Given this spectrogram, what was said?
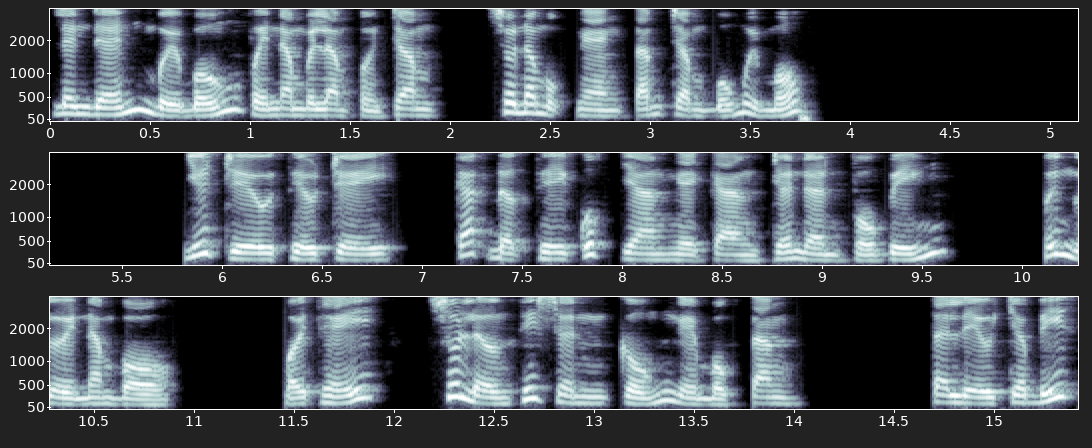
lên đến 14,55% sau năm 1841. Dưới triều thiệu trị, các đợt thi quốc gia ngày càng trở nên phổ biến với người Nam Bộ. Bởi thế, số lượng thí sinh cũng ngày một tăng. Tài liệu cho biết,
